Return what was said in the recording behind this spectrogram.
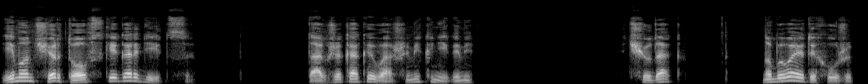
им он чертовски гордится, так же, как и вашими книгами. Чудак, но бывают и хуже.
